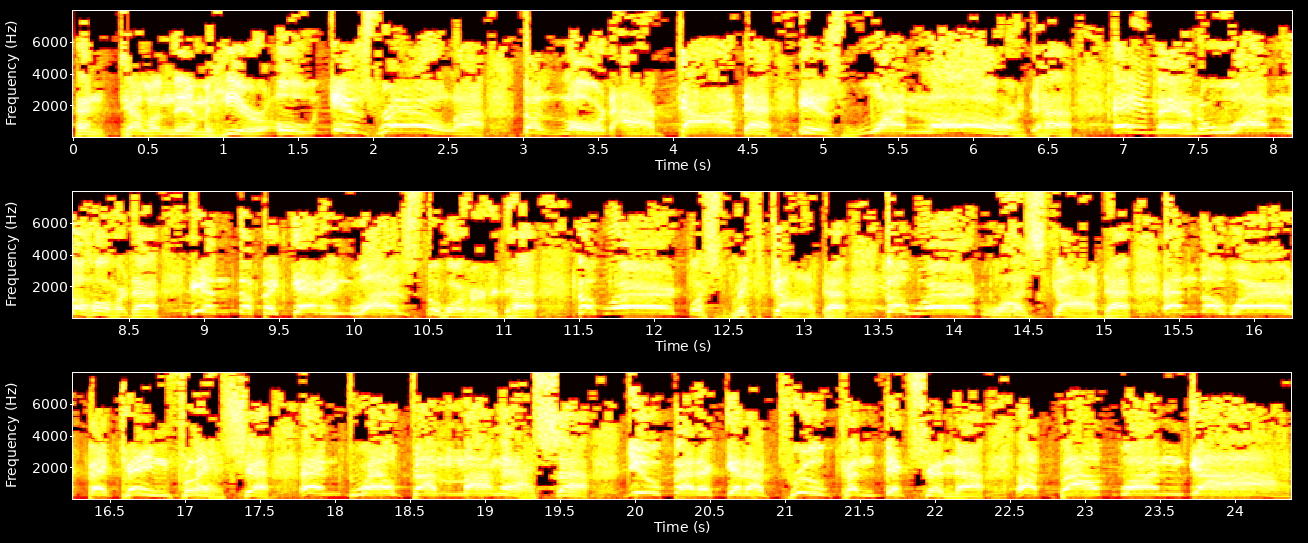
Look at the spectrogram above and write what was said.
and telling them here, oh Israel, uh, the Lord our God uh, is one Lord. Uh, amen. One Lord. in the beginning was the Word. the Word was with God. the Word was God. and the Word became flesh and dwelt among us. you better get a true conviction conviction uh, about one God.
